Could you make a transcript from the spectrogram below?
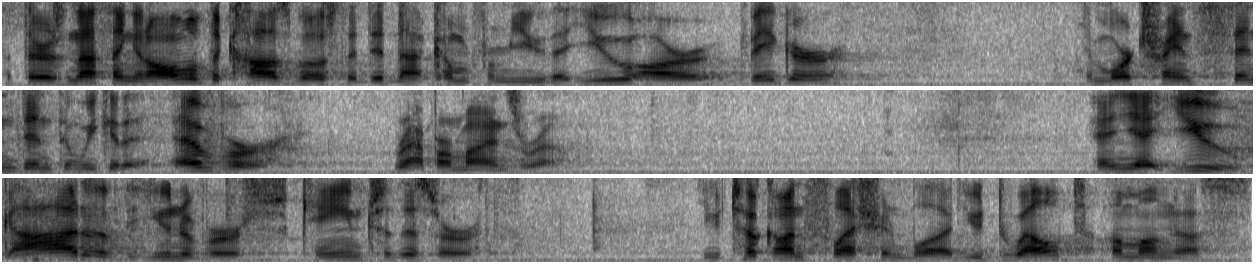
That there's nothing in all of the cosmos that did not come from you, that you are bigger and more transcendent than we could ever wrap our minds around. And yet, you, God of the universe, came to this earth. You took on flesh and blood. You dwelt among us.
